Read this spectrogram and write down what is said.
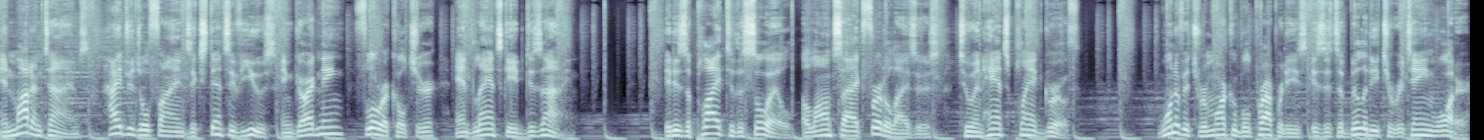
In modern times, hydrogel finds extensive use in gardening, floriculture, and landscape design. It is applied to the soil alongside fertilizers to enhance plant growth. One of its remarkable properties is its ability to retain water,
